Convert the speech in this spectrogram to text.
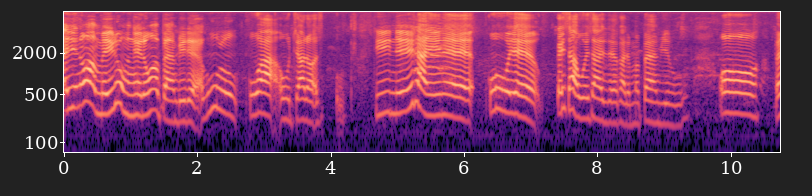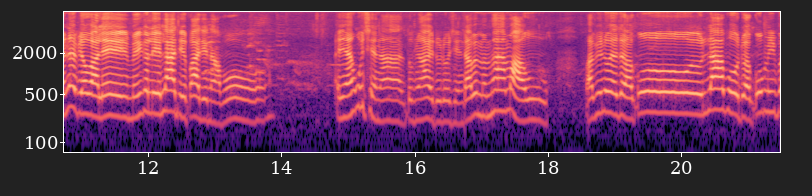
အရင်တော့အမေကြီးတို့ငယ်ငယ်တုန်းကပန်ပေးတယ်အခုကိုကဟိုကြတော့ ဒီနေထိုင်ရင်းနဲ့ကိုယ့်ရဲ့ကိစ္စဝိစ္စတဲ့ကလည်းမပန်ပြဘူး။အော်ဘယ်နဲ့ပြောပါလဲမိန်းကလေးလှချင်ပချင်တာဗောအရန်ဝှချင်တာသူများရဲ့တို့တို့ချင်းဒါပေမဲ့မမှန်းပါဘူးဘာဖြစ်လို့လဲဆိုတော့ကိုလှဖို့အတွက်ကိုမိဘ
